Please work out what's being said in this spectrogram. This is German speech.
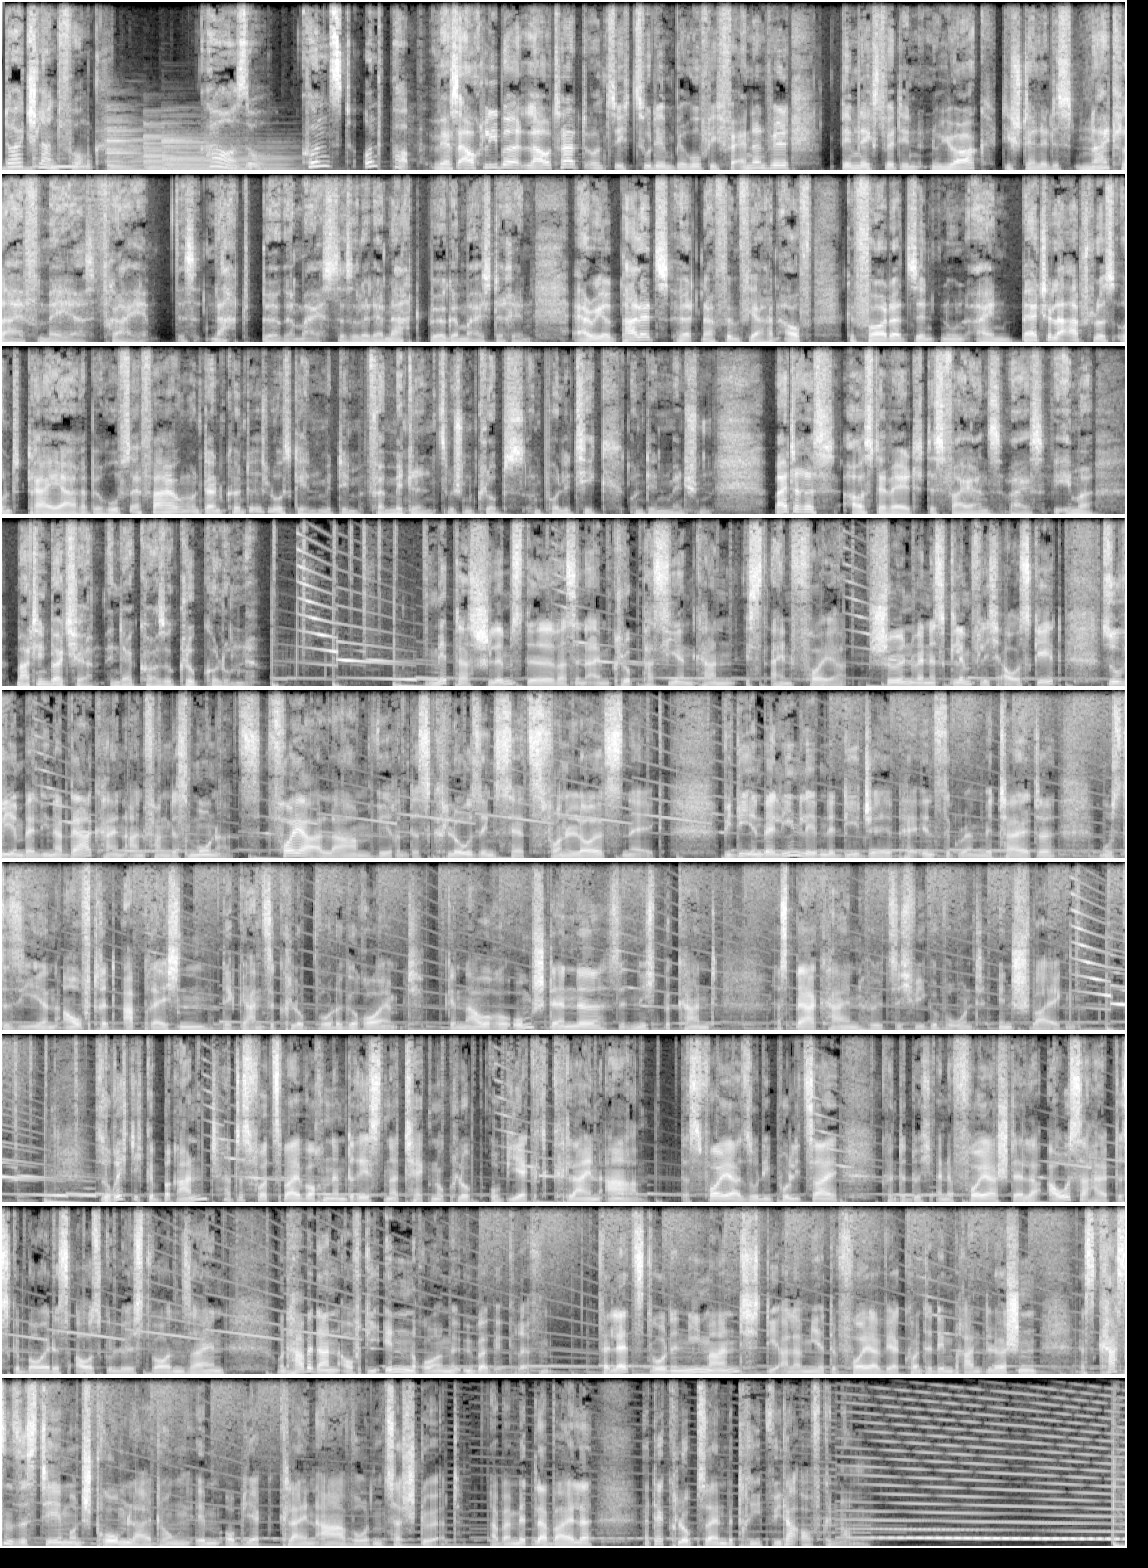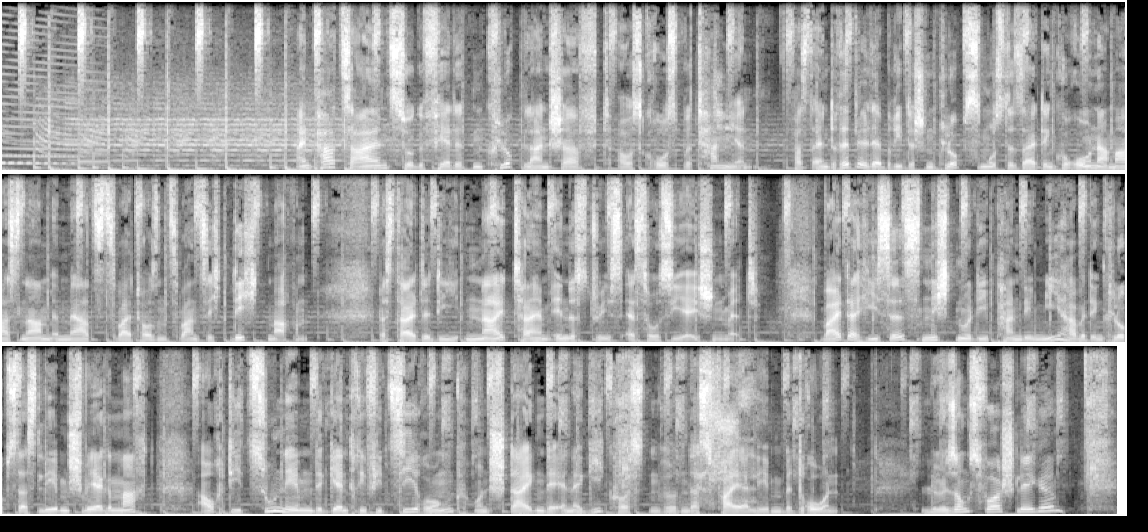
Deutschlandfunk. Corso. Kunst und Pop. Wer es auch lieber laut hat und sich zudem beruflich verändern will, demnächst wird in New York die Stelle des Nightlife Mayors frei des Nachtbürgermeisters oder der Nachtbürgermeisterin. Ariel Pallets hört nach fünf Jahren auf. Gefordert sind nun ein Bachelorabschluss und drei Jahre Berufserfahrung und dann könnte es losgehen mit dem Vermitteln zwischen Clubs und Politik und den Menschen. Weiteres aus der Welt des Feierns weiß wie immer Martin Böttcher in der Corso Club Kolumne. Mit das Schlimmste, was in einem Club passieren kann, ist ein Feuer. Schön, wenn es glimpflich ausgeht, so wie im Berliner Berghain Anfang des Monats. Feueralarm während des Closing Sets von LOL Snake. Wie die in Berlin lebende DJ per Instagram mitteilte, musste sie ihren Auftritt abbrechen, der ganze Club wurde geräumt. Genauere Umstände sind nicht bekannt. Das Berghain hüllt sich wie gewohnt in Schweigen. So richtig gebrannt hat es vor zwei Wochen im Dresdner Techno-Club Objekt Klein A. Das Feuer, so die Polizei, könnte durch eine Feuerstelle außerhalb des Gebäudes ausgelöst worden sein und habe dann auf die Innenräume übergegriffen. Verletzt wurde niemand, die alarmierte Feuerwehr konnte den Brand löschen, das Kassensystem und Stromleitungen im Objekt Klein A wurden zerstört. Aber mittlerweile hat der Club seinen Betrieb wieder aufgenommen. Ein paar Zahlen zur gefährdeten Clublandschaft aus Großbritannien. Fast ein Drittel der britischen Clubs musste seit den Corona-Maßnahmen im März 2020 dicht machen. Das teilte die Nighttime Industries Association mit. Weiter hieß es, nicht nur die Pandemie habe den Clubs das Leben schwer gemacht, auch die zunehmende Gentrifizierung und steigende Energiekosten würden das Feierleben bedrohen. Lösungsvorschläge?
